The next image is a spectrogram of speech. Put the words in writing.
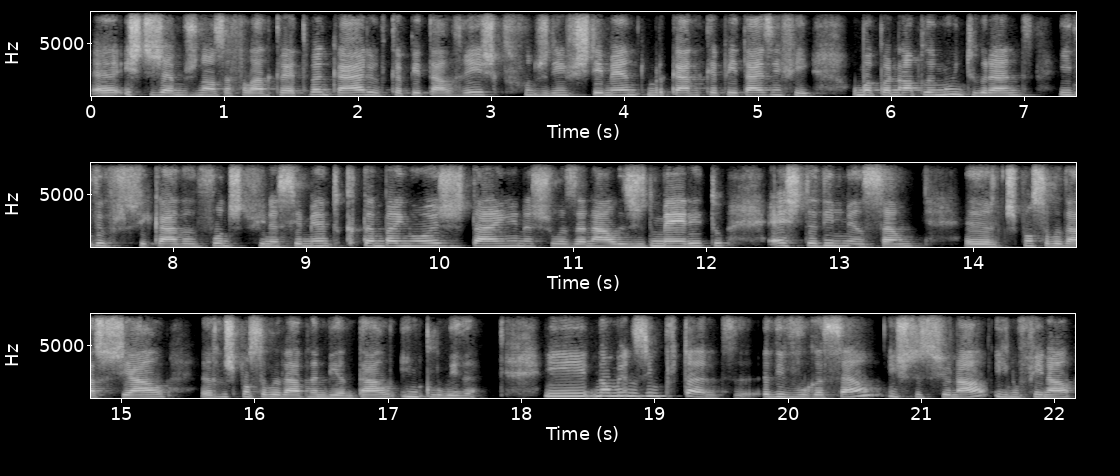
uh, estejamos nós a falar de crédito bancário, de capital de risco, de fundos de investimento, mercado de capitais, enfim, uma panóplia muito grande e diversificada de fontes de financiamento que também hoje têm nas suas análises de mérito esta dimensão, uh, responsabilidade social, responsabilidade ambiental incluída. E, não menos importante, a divulgação institucional e, no final,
